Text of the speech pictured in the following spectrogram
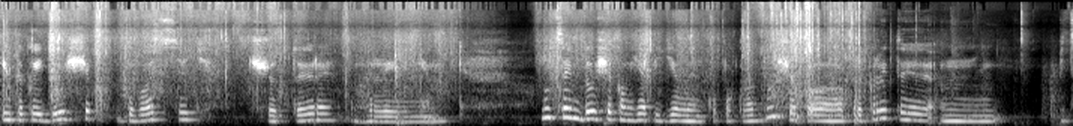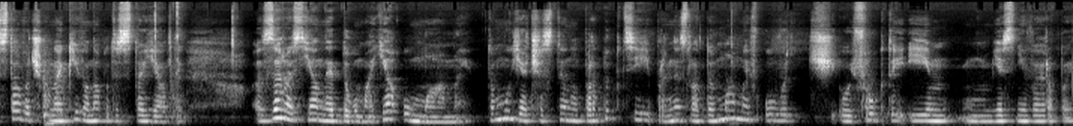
І такий дощик 24 гривні. Ну, цим дощиком я під ялинку покладу, щоб е, прикрити підставочку, на якій вона буде стояти. Зараз я не вдома, я у мами, тому я частину продукції принесла до мами в овочі, ой, фрукти і м'ясні вироби,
